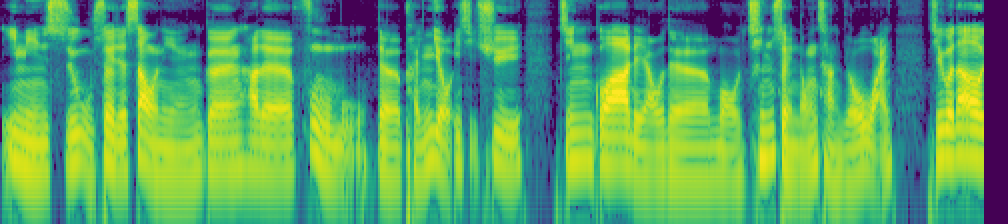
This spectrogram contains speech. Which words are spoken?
一名十五岁的少年跟他的父母的朋友一起去金瓜寮的某清水农场游玩。结果到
